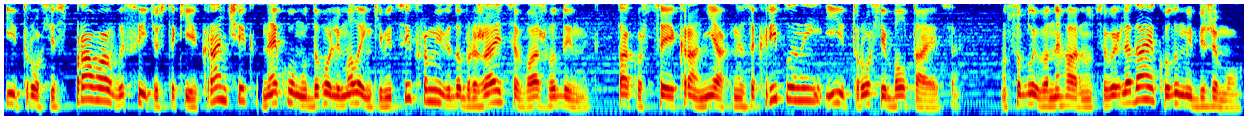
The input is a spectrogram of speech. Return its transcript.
І трохи справа висить ось такий екранчик, на якому доволі маленькими цифрами відображається ваш годинник. Також цей екран ніяк не закріплений і трохи болтається. Особливо негарно це виглядає, коли ми біжимо.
